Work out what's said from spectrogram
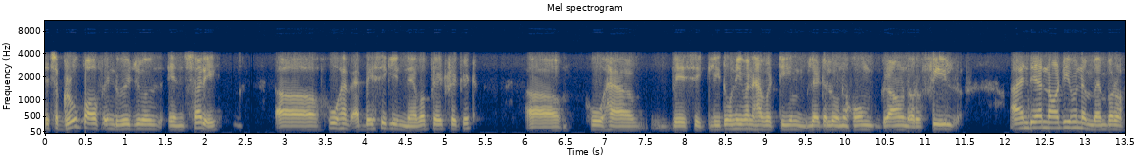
it's a group of individuals in Surrey uh, who have basically never played cricket, uh, who have basically don't even have a team, let alone a home ground or a field, and they are not even a member of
